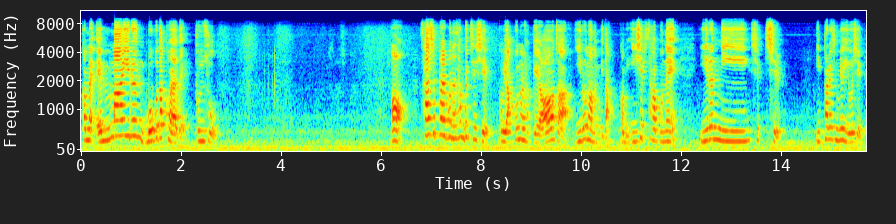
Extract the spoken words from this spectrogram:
그러면 n마일은 뭐보다 커야 돼? 분수. 어 48분의 370 그럼 약분을 할게요. 자 2로 나눕니다. 그럼 24분의 1은 2 17 28에 16 2 50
